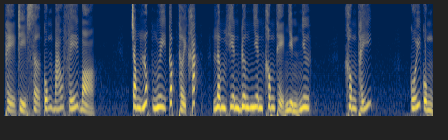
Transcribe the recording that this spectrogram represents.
Thể chỉ sợ cũng báo phế bỏ. Trong lúc nguy cấp thời khắc, Lâm Hiên đương nhiên không thể nhìn như không thấy. Cuối cùng,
